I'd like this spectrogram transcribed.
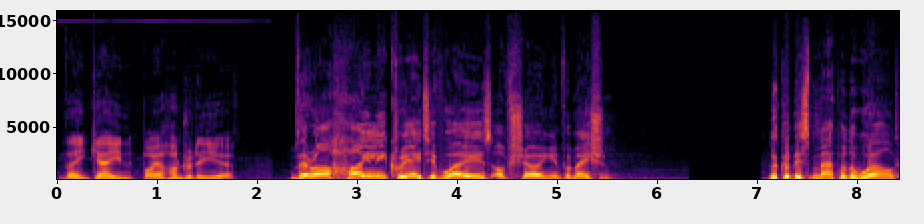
They gain by 100 a year. There are highly creative ways of showing information. Look at this map of the world,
